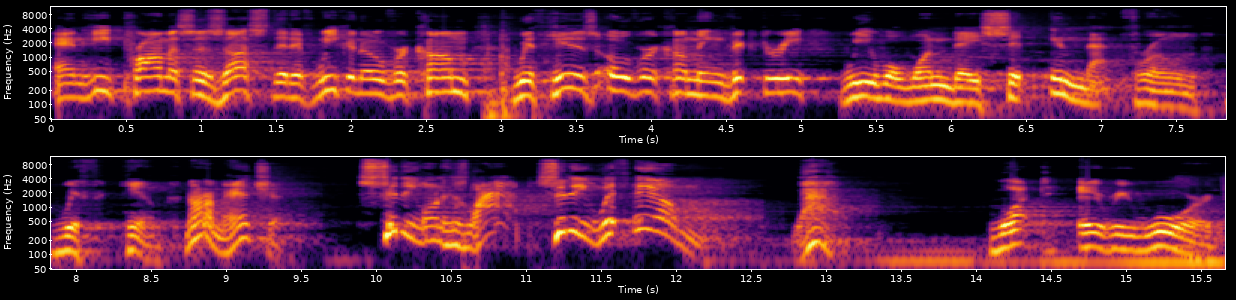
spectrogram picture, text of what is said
And he promises us that if we can overcome with his overcoming victory, we will one day sit in that throne with him. Not a mansion. Sitting on his lap. Sitting with him. Wow. What a reward.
